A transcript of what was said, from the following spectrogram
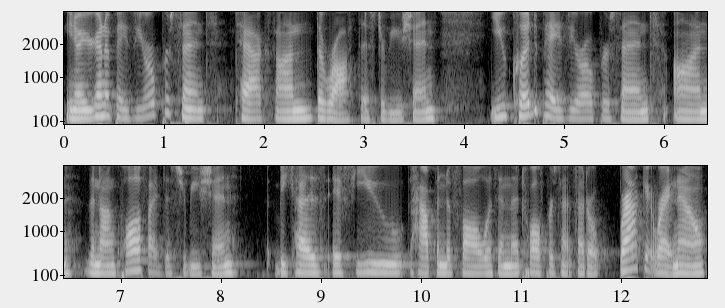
you know, you're going to pay 0% tax on the Roth distribution. You could pay 0% on the non qualified distribution because if you happen to fall within the 12% federal bracket right now,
